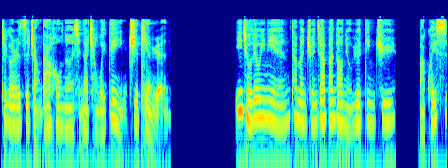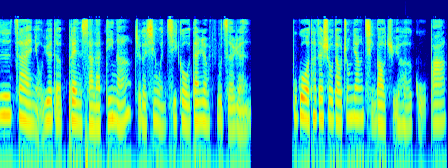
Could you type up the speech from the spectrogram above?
这个儿子长大后呢，现在成为电影制片人。一九六一年，他们全家搬到纽约定居。马奎斯在纽约的 Bren Saladina 这个新闻机构担任负责人。不过，他在受到中央情报局和古巴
